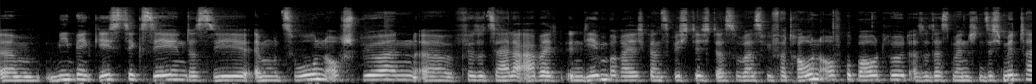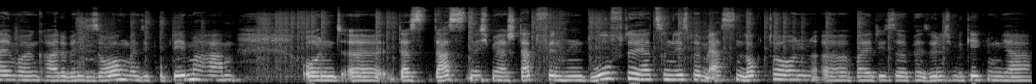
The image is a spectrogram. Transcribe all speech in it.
ähm, Mimik, Gestik sehen, dass sie Emotionen auch spüren. Äh, für soziale Arbeit in jedem Bereich ganz wichtig, dass sowas wie Vertrauen aufgebaut wird, also dass Menschen sich mitteilen wollen, gerade wenn sie Sorgen, wenn sie Probleme haben. Und äh, dass das nicht mehr stattfinden durfte, ja zunächst beim ersten Lockdown, äh, weil diese persönlichen Begegnungen ja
